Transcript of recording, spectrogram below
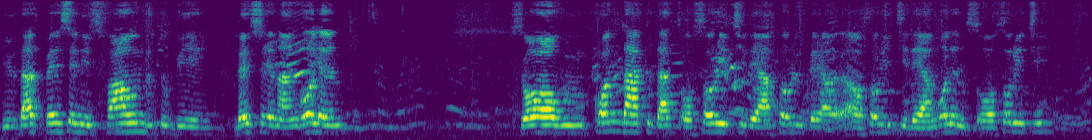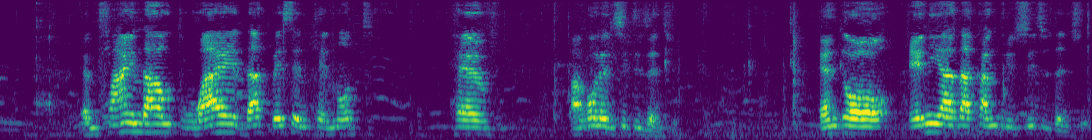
If that person is found to be, let's say, an Angolan, so we'll contact that authority, the authority, the authority, the Angolan authority, and find out why that person cannot have Angolan citizenship and or any other country's citizenship.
